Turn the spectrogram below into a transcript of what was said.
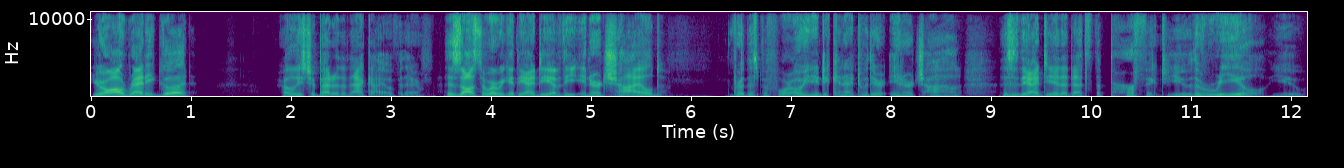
You're already good. Or at least you're better than that guy over there. This is also where we get the idea of the inner child. I've heard this before. Oh, you need to connect with your inner child. This is the idea that that's the perfect you, the real you.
